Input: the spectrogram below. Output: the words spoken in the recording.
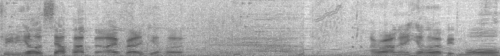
She can heal herself up, but I'd rather heal her. Alright, I'm gonna heal her a bit more.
